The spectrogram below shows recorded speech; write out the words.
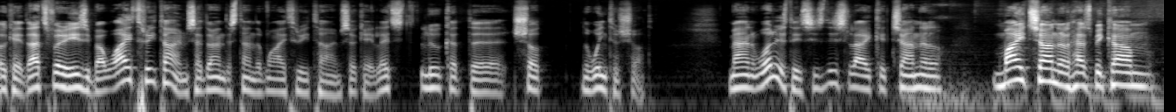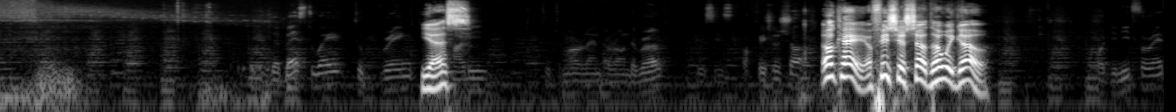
Okay, that's very easy. But why three times? I don't understand the why three times. Okay, let's look at the shot, the winter shot. Man, what is this? Is this like a channel? My channel has become The best way to bring Yes. okay. Official shot. There we go. What you need for it,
